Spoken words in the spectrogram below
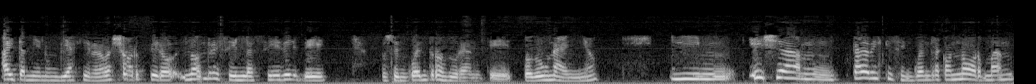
Hay también un viaje a Nueva York, pero Londres es la sede de los encuentros durante todo un año. Y mm, ella, mm, cada vez que se encuentra con Norman,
